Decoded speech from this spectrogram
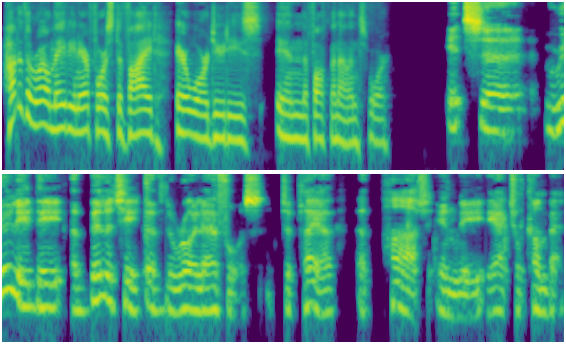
How did the Royal Navy and Air Force divide air war duties in the Falkland Islands War? It's uh, really the ability of the Royal Air Force to play a, a part in the, the actual combat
